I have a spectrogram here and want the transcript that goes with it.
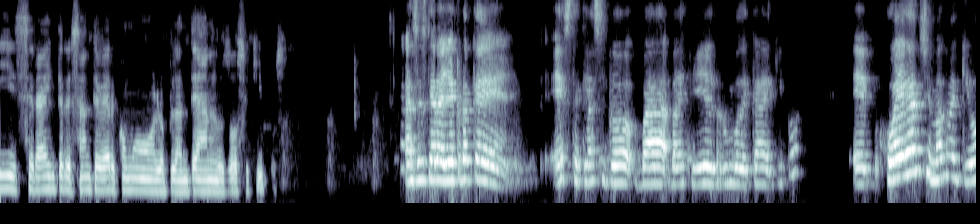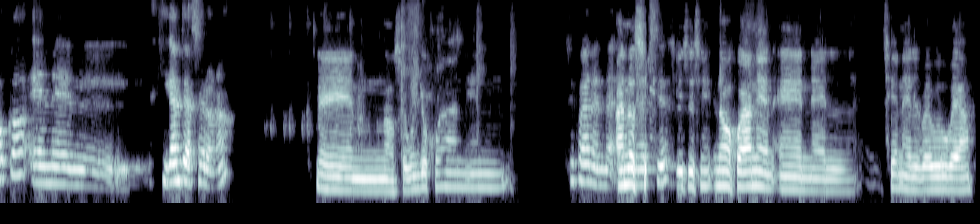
y será interesante ver cómo lo plantean los dos equipos. Así es que ahora yo creo que este clásico va, a definir el rumbo de cada equipo. Eh, juegan, si no me equivoco, en el Gigante Acero, ¿no? No, según yo juegan en... Sí, juegan en, ah, no, sí, sí, sí, sí, No, juegan en, en el... Sí, en el BBVA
